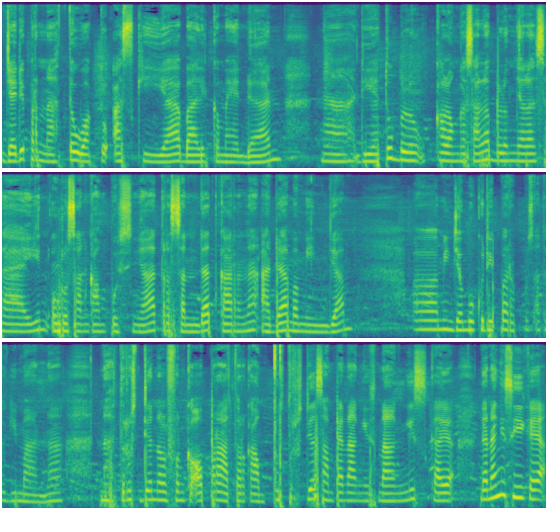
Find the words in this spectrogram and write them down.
Jadi pernah tuh waktu Askia balik ke Medan Nah, dia tuh belum, kalau nggak salah belum nyelesain urusan kampusnya, tersendat karena ada meminjam uh, minjam buku di perpus atau gimana? Nah terus dia nelpon ke operator kampus terus dia sampai nangis nangis kayak nggak nangis sih kayak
